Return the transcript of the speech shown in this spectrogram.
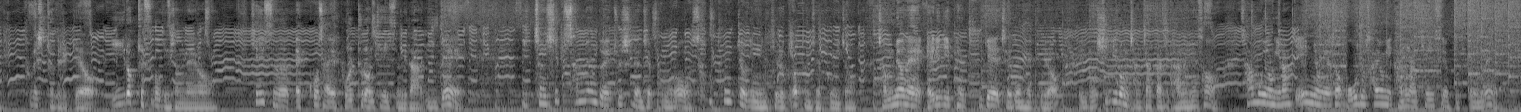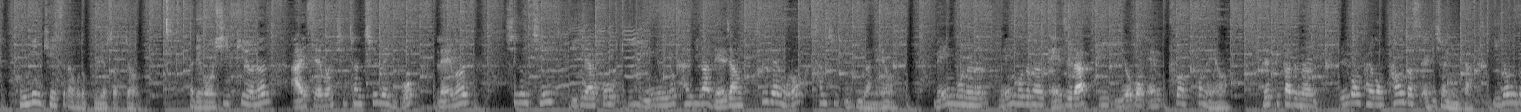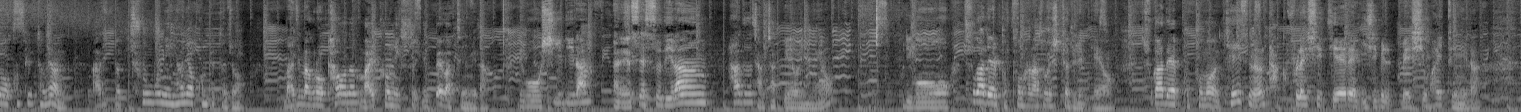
소개시켜 드릴게요. 이렇게 쓰고 계셨네요. 케이스는 앱코사의 볼트론 케이스입니다. 이게 2013년도에 출시된 제품으로 선풍적인 인기를 끌었던 제품이죠. 전면에 LED 팬 두 개 제공했고요. 그리고 CD롬 장착까지 가능해서 사무용이랑 게임용에서 모두 사용이 가능한 케이스였기 때문에 국민 케이스라고도 불렸었죠 그리고 CPU는 i7 7700이고 램은 시금치 DDR4 2666 8기가 내장 full bank로 32기가네요. 메인보드는, 메인보드는 에즈락 B250M Pro 4네요. 그래픽카드는 1080 Founders Edition입니다. 이 정도 컴퓨터면 아직도 충분히 현역 컴퓨터죠. 마지막으로 파워는 마이크로닉스 600W입니다 그리고 CD랑 아니, SSD랑 하드 장착되어 있네요. 그리고 추가될 부품 하나 소개시켜 드릴게요. 추가될 부품은 케이스는 다크 플래시 DLM21 mesh white입니다.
